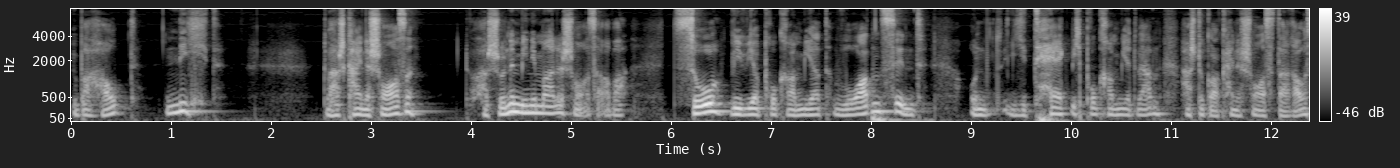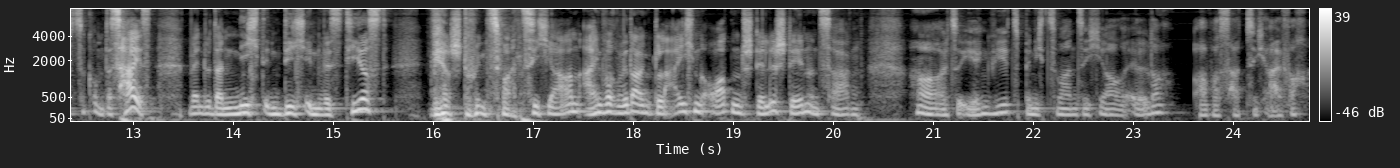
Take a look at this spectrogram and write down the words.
Überhaupt nicht. Du hast keine Chance. Du hast schon eine minimale Chance, aber so wie wir programmiert worden sind und täglich programmiert werden, hast du gar keine Chance, da rauszukommen. Das heißt, wenn du dann nicht in dich investierst, wirst du in 20 Jahren einfach wieder an gleichen Ort und Stelle stehen und sagen, also irgendwie, jetzt bin ich 20 Jahre älter aber es hat sich einfach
